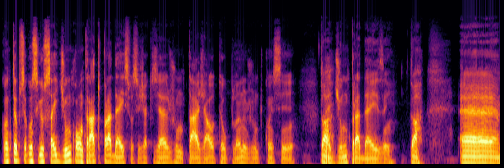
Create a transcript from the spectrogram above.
Quanto tempo você conseguiu sair de um contrato pra 10? Se você já quiser juntar já o teu plano junto com esse Tá. né, de 1 pra 10, hein? Tá. É,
